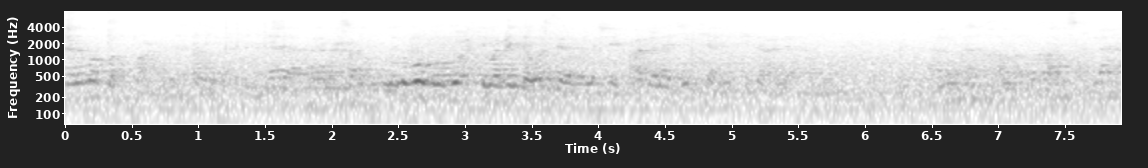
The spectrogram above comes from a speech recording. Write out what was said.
أنا ما بطلع لا لا لأنه هو موضوع احتمال عنده أسئلة ولا شيء فعاد أنا أجيك يعني كده على أنا ممكن اخلص خلاص قبلها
